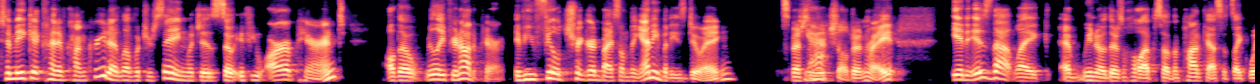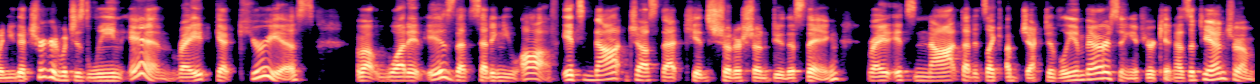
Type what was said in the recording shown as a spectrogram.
to make it kind of concrete, I love what you're saying, which is so if you are a parent, although really, if you're not a parent, if you feel triggered by something anybody's doing, especially yeah. your children, right? It is that like and we know there's a whole episode on the podcast it's like when you get triggered which is lean in right get curious about what it is that's setting you off. It's not just that kids should or shouldn't do this thing, right? It's not that it's like objectively embarrassing if your kid has a tantrum.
